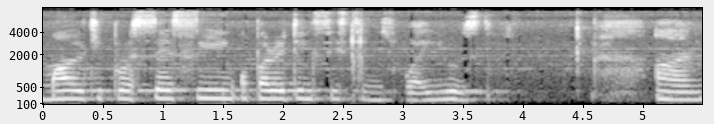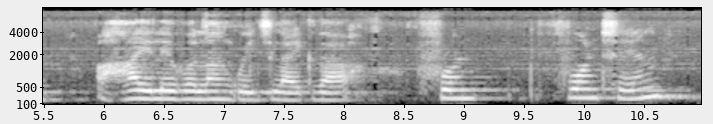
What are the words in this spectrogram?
multi-processing operating systems were used. And a high level language like the front FORTRAN,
